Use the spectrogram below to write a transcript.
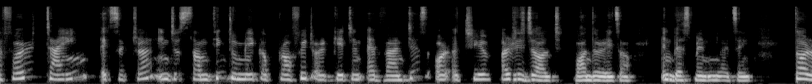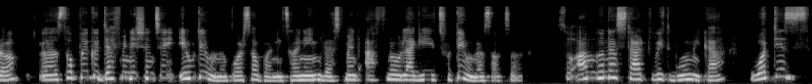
effort time etcetera into something to make a profit or get an advantage or achieve a result भन्दो रहेछ इन्भेस्टमेन्टलाई चाहिँ। तर सबैको डेफिनेसन चाहिँ एउटै हुनुपर्छ भन्ने छैन। इन्भेस्टमेन्ट आफ्नो लागि छुट्टै हुनसक्छ। So I'm going to start with Bhumika. What is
